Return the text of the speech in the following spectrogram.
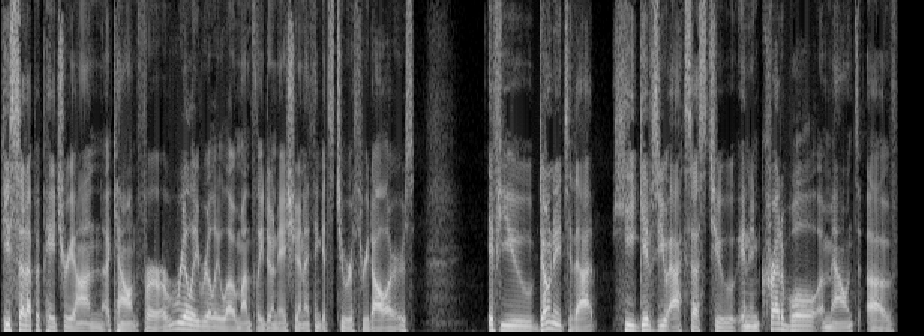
he set up a Patreon account for a really, really low monthly donation. I think it's two or three dollars. If you donate to that, he gives you access to an incredible amount of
